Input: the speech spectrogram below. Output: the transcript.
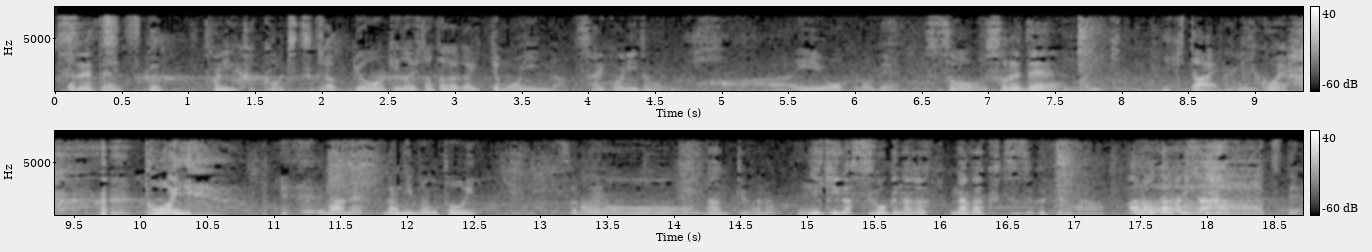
吸え落ちて着く？とにかく落ち着じゃあく病気の人とかが行ってもいいんだ。最高にいいと思うよ。はあ、いいお風呂で。いやそうそれで。行き行きたい。行こうや。遠い。まあね。何分遠い？そあ。のー、なんていうかな、うん。息がすごく長く長く続くっていうのかな。あのたまにさつって。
